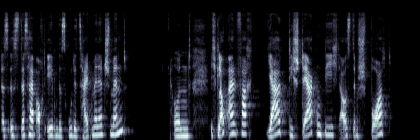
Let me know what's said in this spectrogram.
das ist deshalb auch eben das gute Zeitmanagement. Und ich glaube einfach, ja, die Stärken, die ich aus dem Sport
